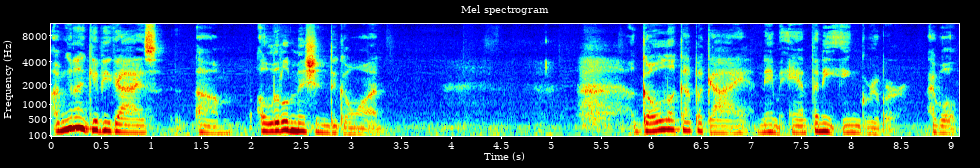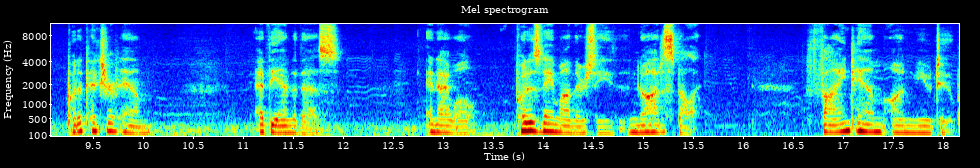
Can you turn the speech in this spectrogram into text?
I'm gonna give you guys um, a little mission to go on. Go look up a guy named Anthony Ingruber. I will put a picture of him at the end of this, and I will put his name on there so you know how to spell it. Find him on YouTube.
